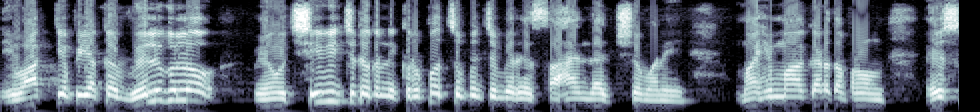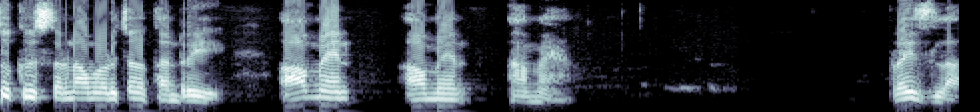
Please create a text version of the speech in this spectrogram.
నీ వాక్యపు యొక్క వెలుగులో మేము జీవించడానికి నీ కృప చూపించి మీరే సహాయం దాచమని మహిమా గణత ప్రభు యేసుక్రీస్తు నామములో తండ్రి. ఆమెన్ ఆమెన్ ఆమెన్. ప్రైజ్ లా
